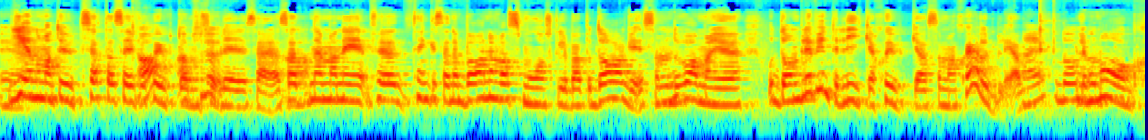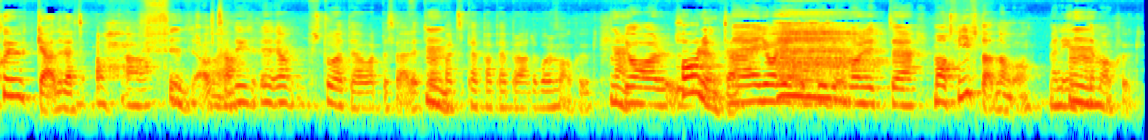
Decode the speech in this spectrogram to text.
Eh, Genom att utsätta sig för Ja, sjukdom så absolut. blir det så här. Så att när man är, för jag tänker så här, när barnen var små och skulle börja på dagis, Mm. då var man ju, och de blev ju inte lika sjuka som man själv blev. Nej, de- Eller magsjuka, du vet. Oh, Ja, fy alltså. Mm. Ja, det, jag förstår att det har varit besvärligt. Jag har faktiskt peppar peppar aldrig varit magsjuk. Nej. Jag har, Har du inte? Nej, jag har varit eh, matförgiftad någon gång, men inte Mm. magsjuk.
